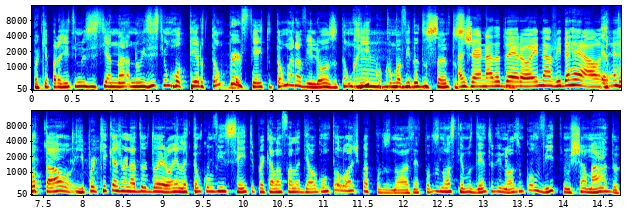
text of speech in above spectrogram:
Porque pra gente não existia na, não existe um roteiro tão perfeito, tão maravilhoso, tão rico como a vida dos santos. A jornada do herói na vida real, É né? total. E por que, que a jornada do herói ela é tão convincente? Porque ela fala de algo ontológico a todos nós, né? Todos nós temos dentro de nós um convite, um chamado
